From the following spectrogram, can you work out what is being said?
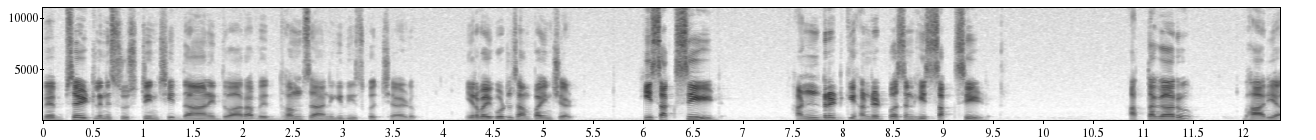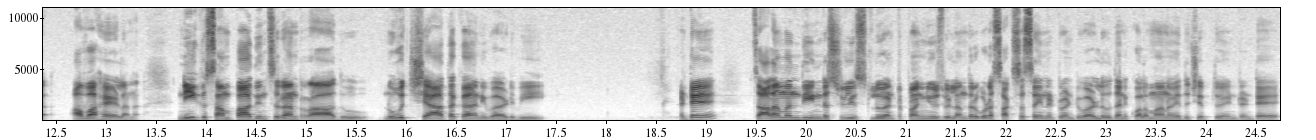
వెబ్సైట్లని సృష్టించి దాని ద్వారా విధ్వంసానికి తీసుకొచ్చాడు. ఇరవై కోట్లు సంపాదించాడు. హీ సక్సీడ్ హండ్రెడ్కి హండ్రెడ్ పర్సెంట్ హీ సక్సీడ్ అత్తగారు భార్య అవహేళన. నీకు సంపాదించడం రాదు. నువ్వు చేతకాని వాడివి. అంటే చాలామంది ఇండస్ట్రియలిస్టులు ఎంటర్ప్రాన్యూస్ వీళ్ళందరూ కూడా సక్సెస్ అయినటువంటి వాళ్ళు దాని కొలమానం ఏదో చెప్తూ ఏంటంటే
